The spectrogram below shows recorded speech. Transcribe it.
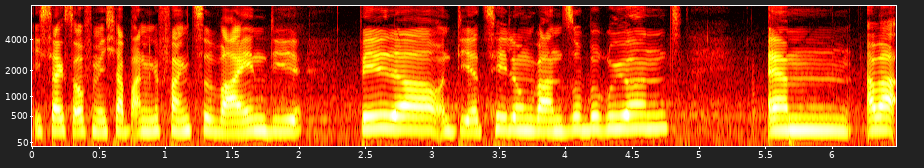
ich sage es offen, ich habe angefangen zu weinen. Die Bilder und die Erzählungen waren so berührend. Ähm, aber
